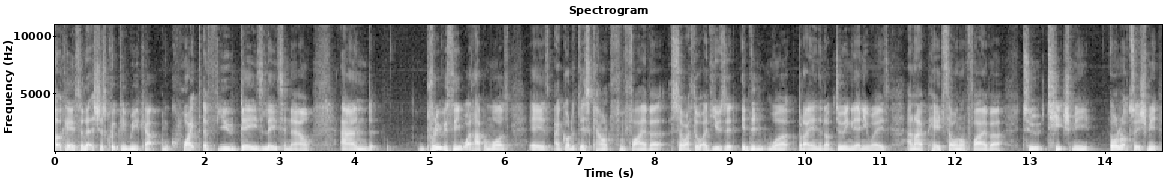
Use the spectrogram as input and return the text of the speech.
Okay, so let's just quickly recap. I'm quite a few days later now, and previously what happened was is I got a discount from Fiverr, so I thought I'd use it. It didn't work, but I ended up doing it anyways, and I paid someone on Fiverr to teach me, or not teach me.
